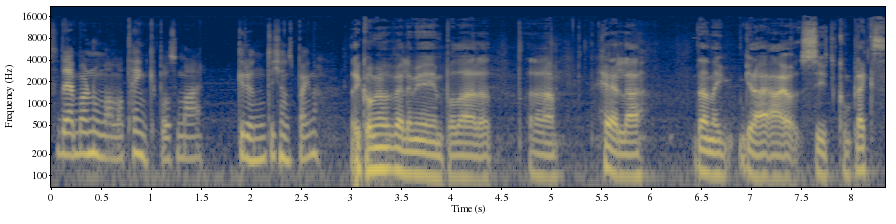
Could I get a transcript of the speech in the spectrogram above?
Så det er bare noe man må tenke på som er grunnen til kjønnspoeng, da. Det kom jo veldig mye inn på der at uh, hele denne greia er jo sykt kompleks.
